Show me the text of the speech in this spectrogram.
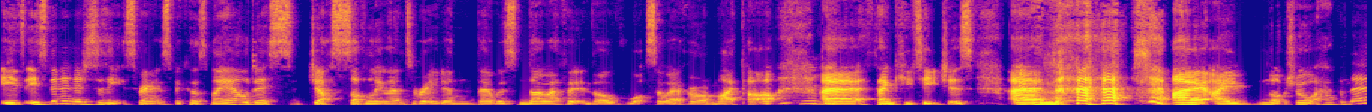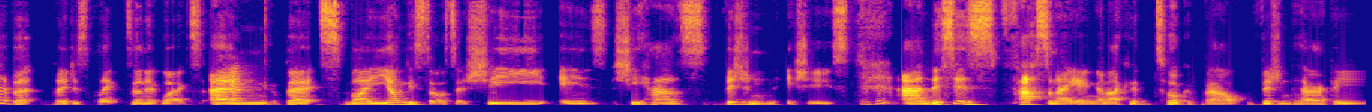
it's, it's been an interesting experience because my eldest just suddenly learned to read and there was no effort involved whatsoever on my part. Mhm. Uh, thank you, teachers. Um, I, I'm not sure what happened there, but they just clicked and it worked. Um, But my youngest daughter, she is she has vision issues, Mhm. and this is fascinating. And I could talk about vision therapy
